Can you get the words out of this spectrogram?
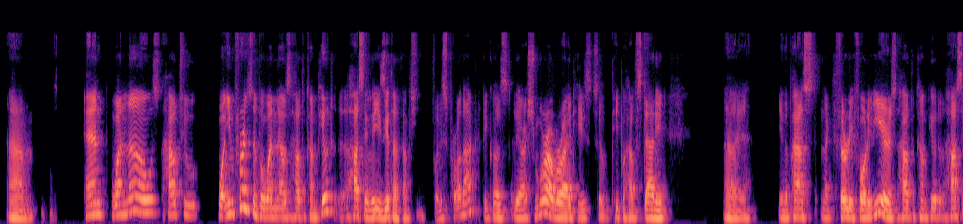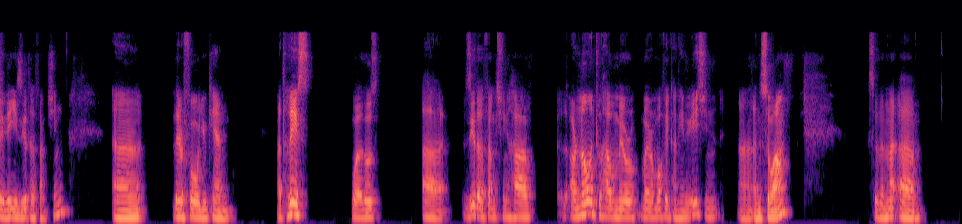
Um, and one knows how to, well, in principle, one knows how to compute Hasse-Weil zeta function for this product because there are Shimura varieties. So people have studied uh, in the past like 30, 40 years how to compute the Hasse-Weil zeta function. Uh, therefore, you can at least, well, those uh, zeta function have are known to have meromorphic continuation uh, and so on. So the um,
